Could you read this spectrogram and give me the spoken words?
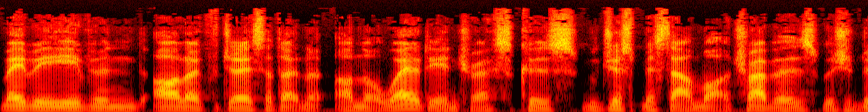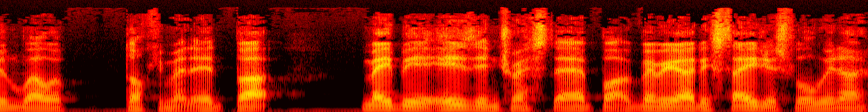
maybe even our local journalists, I don't know. I'm not aware of the interest because we've just missed out on Mark Travers, which has been well documented. But maybe it is interest there, but very early stages for all we know.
